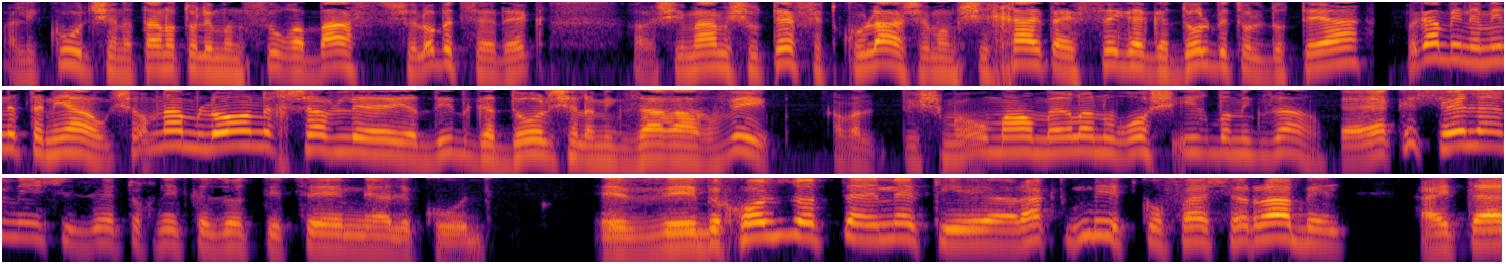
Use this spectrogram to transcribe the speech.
הליכוד שנתן אותו למנסור עבאס, שלא בצדק, הרשימה המשותפת כולה שממשיכה את ההישג הגדול בתולדותיה, וגם בנימין נתניהו, שאומנם לא נחשב לידיד גדול של המגזר הערבי, אבל תשמעו מה אומר לנו ראש עיר במגזר. היה קשה להאמין שזו תוכנית כזאת תצא מהליכוד. ובכל זאת, האמת, כי רק מתקופה של רבין הייתה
